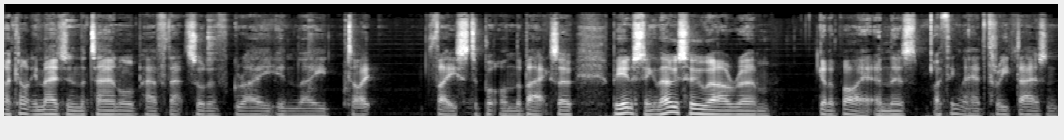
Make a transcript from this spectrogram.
I can't imagine the town will have that sort of grey inlaid type face to put on the back. So be interesting. Those who are um, going to buy it, and there's I think they had three thousand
